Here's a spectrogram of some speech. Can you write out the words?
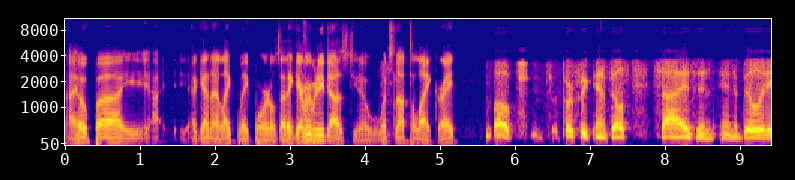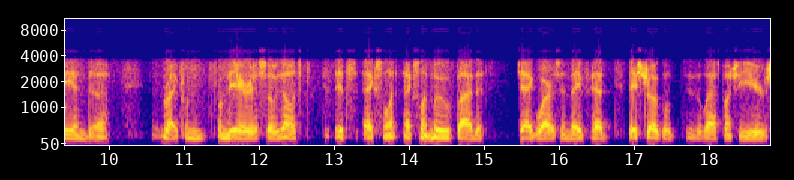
I hope, uh, again, I like Blake Bortles. I think everybody does. You know, what's not to like, right? Oh, perfect NFL size and, and ability, and uh, right from from the area. So no, it's it's excellent, excellent move by the Jaguars, and they've had they struggled through the last bunch of years.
